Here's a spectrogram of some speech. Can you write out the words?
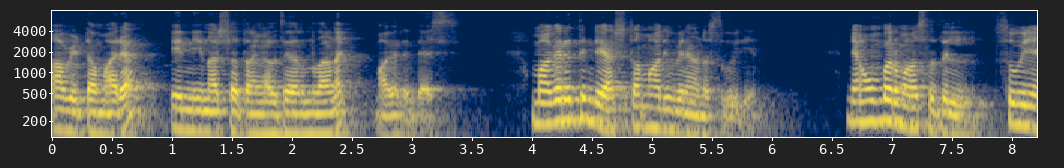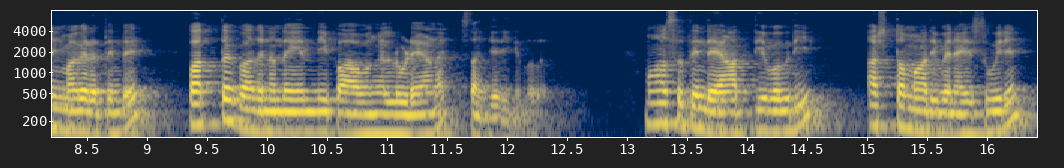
അവിട്ടമര എന്നീ നക്ഷത്രങ്ങൾ ചേർന്നതാണ് മകരൻ രാശി. മകരത്തിന്റെ അഷ്ടമാധിപനാണ് സൂര്യൻ. നവംബർ മാസത്തിൽ സൂര്യൻ മകരത്തിന്റെ പത്ത് പതിനൊന്ന് എന്നീ ഭാവങ്ങളിലൂടെയാണ് സഞ്ചരിക്കുന്നത്. മാസത്തിന്റെ ആദ്യ പകുതിയിൽ അഷ്ടമാധിപനായ സൂര്യൻ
